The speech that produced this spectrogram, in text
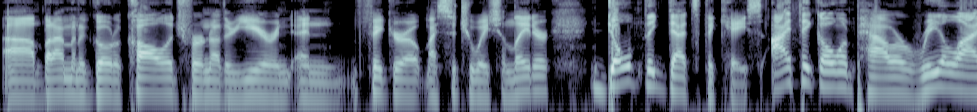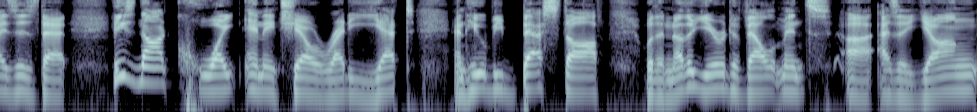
uh, but I'm going to go to college for another year and, and figure out my situation later." Don't think that's the case. I think Owen Power realizes that he's not quite NHL ready yet, and he would be best off with another year of development uh, as a young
